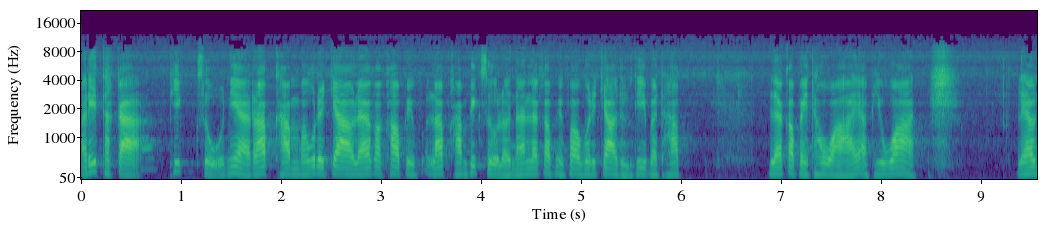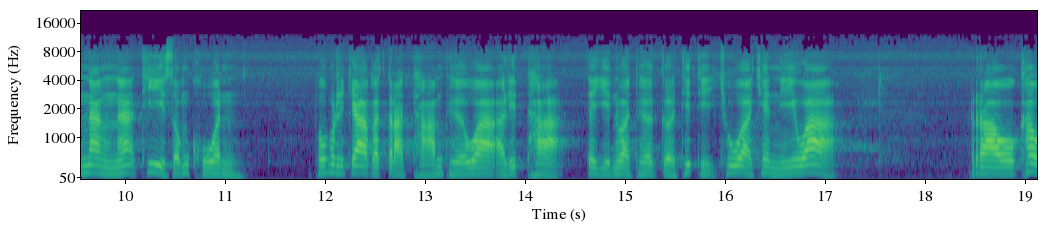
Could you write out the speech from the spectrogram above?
อริธกะภิกษุเนี่ยรับคำพระพุทธเจ้าแล้วก็เข้าไปรับคำภิกษุเหล่านั้น แล้วก็ไปเฝ้าพระพุทธเจ้าถึงที่ประทับ แล้วก็ไปถวายอภิวาท แล้วนั่งณที่สมควร พระพุทธเจ้าก็ตรัสถามเธอว่าอริ t าได้ยินว่าเธอเกิดทิฏฐิชั่ว เช่นนี้ว่า เราเข้า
